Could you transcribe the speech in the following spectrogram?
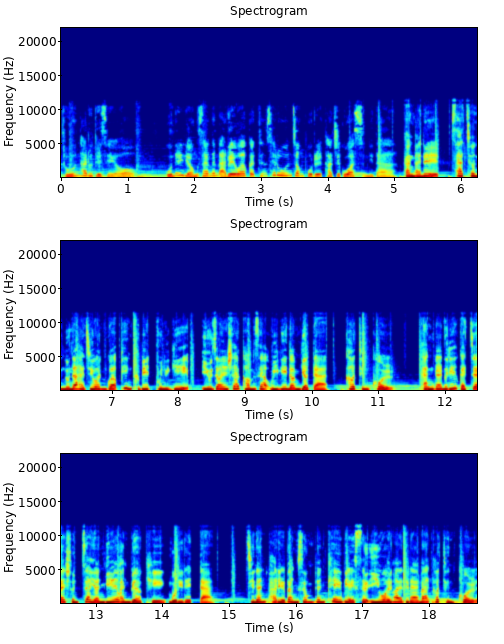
좋은 하루 되세요. 오늘 영상은 아래와 같은 새로운 정보를 가지고 왔습니다. 강하늘, 사촌 누나 하지원과 핑크빛 분위기, 유전샷 검사 위기 넘겼다. 커튼콜. 강하늘이 가짜 순자 연기에 완벽히 몰입했다. 지난 8일 방송된 KBS 2월화 드라마 커튼콜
